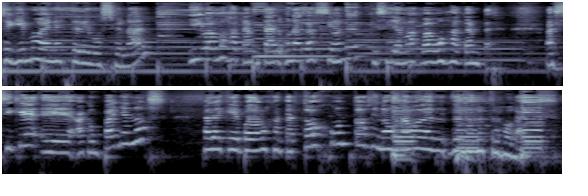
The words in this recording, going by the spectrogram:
seguimos en este devocional y vamos a cantar una canción que se llama Vamos a cantar. Así que eh, acompáñanos para que podamos cantar todos juntos y nos unamos desde nuestros hogares.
